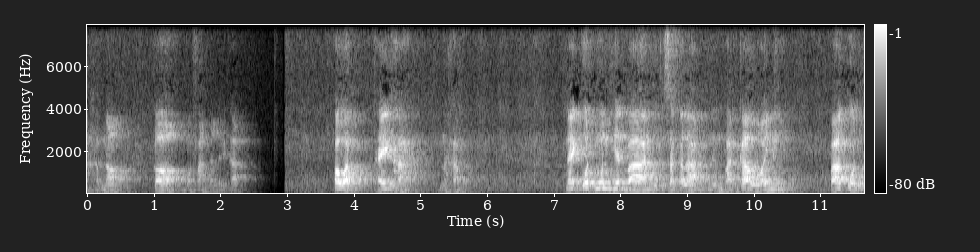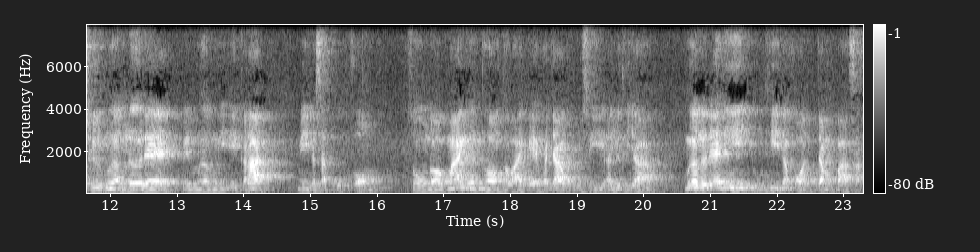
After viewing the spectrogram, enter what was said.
นะครับเนาะก็มาฟังกันเลยครับ ประวัติไทยขานะครับ ในกฎมนเทียนบานพุทธศักราช 1901 ปรากฏชื่อเมืองเลอแด เป็นเมืองมีเอกราช มีกษัตริย์ปกครอง ส่งดอกไม้เงินทองถวายแก่พระเจ้ากรุงศรีอยุธยา เมืองเลอแดนี้อยู่ที่นครจำปาสัก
